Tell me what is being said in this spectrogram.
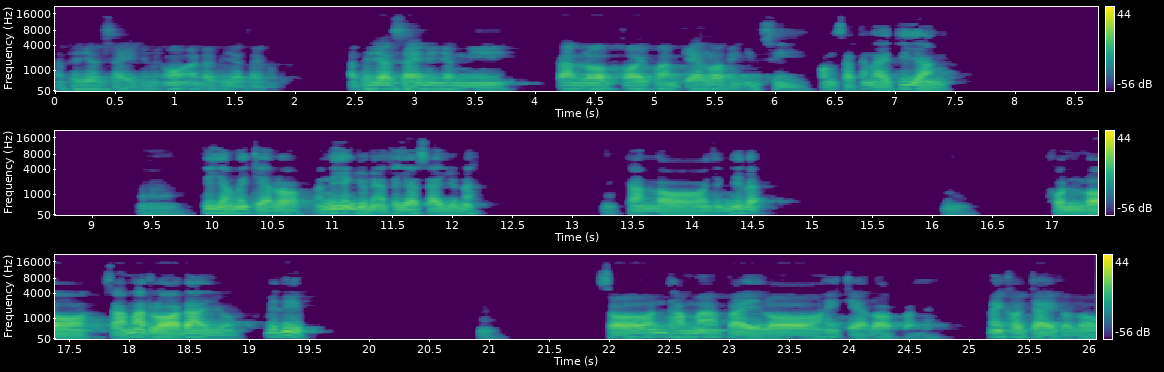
อัธยาศัยใช่ไหมอ๋ออัธยาศัยของอัธยาศัยเนี่ยยังมีการรอคอยความแก่รอบแห่งอินทรีย์ของสัตว์ทั้งหลายที่ยังอที่ยังไม่แก่รอบ อันนี้ยังอยู่ในอัธยาศัยอยู่นะ การรออย่างนี้แหละทนรอสามารถรอได้โยมไม่รีบ สอนธรรมะไปรอให้แก่รอบก่อนนะ ไม่เข้าใจก็รอ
